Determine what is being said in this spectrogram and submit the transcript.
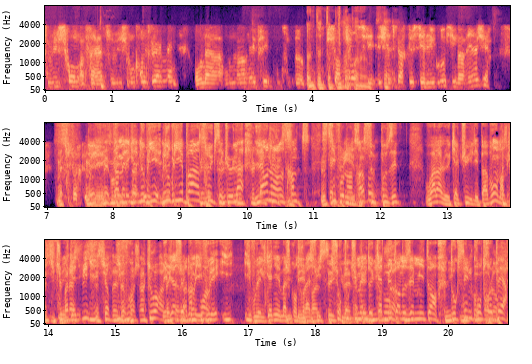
solution, enfin la solution contre l'Allemagne, on a, on a en effet beaucoup de, J'espère que c'est l'ego qui va réagir. Non mais les gars, n'oubliez, pas un truc, c'est que là, là on est en train de, Steve, on est en train de se poser, voilà, le calcul il est pas bon. Non, mais il voulait la gagner- Suisse, c'est sûr, dès il le vou- prochain tour, Mais bien sûr, non mais il voulait, il, voulait le gagner le match contre la Suisse. Surtout tu mènes de gagner 4 le buts en deuxième mi-temps. Donc c'est une contre-perf.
